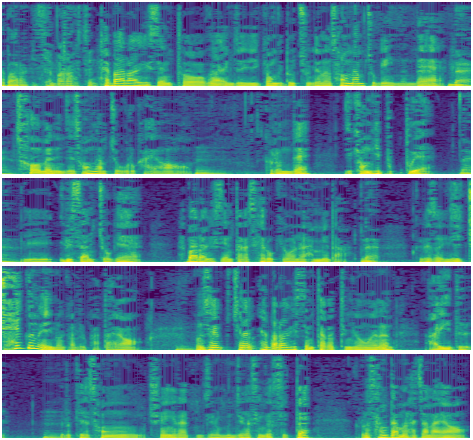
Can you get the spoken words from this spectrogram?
해바라기 센터. 해바라기 센터. 해바라기 센터가 이제 이 경기도 쪽에는 성남 쪽에 있는데 네. 처음에는 이제 성남 쪽으로 가요. 음. 그런데 경기 북부에 네. 이 일산 쪽에 해바라기 센터가 새로 개원을 합니다. 네. 그래서 이제 최근에 인허가를 받아요. 해- 해- 해바라기 센터 같은 경우에는 아이들 이렇게 성추행이라든지 이런 문제가 생겼을 때 그런 상담을 하잖아요.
